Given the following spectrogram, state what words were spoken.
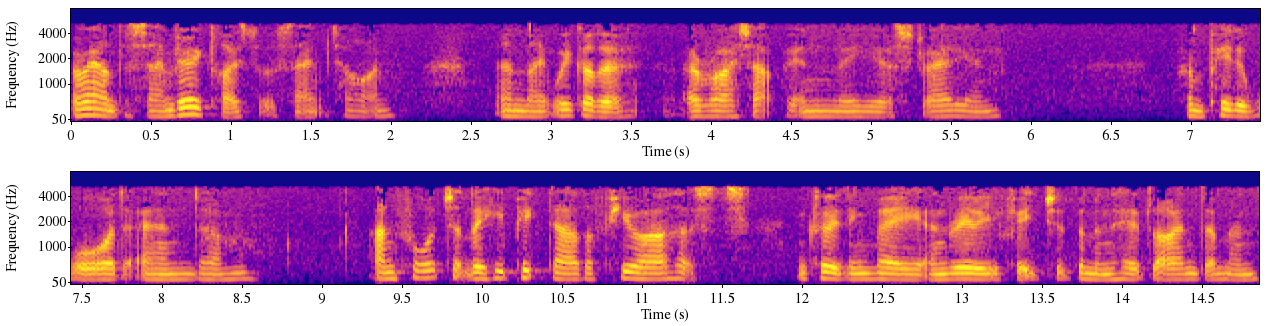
around the same, very close to the same time. And like, we got a, a write up in the Australian from Peter Ward, and um, unfortunately, he picked out a few artists, including me, and really featured them and headlined them. And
